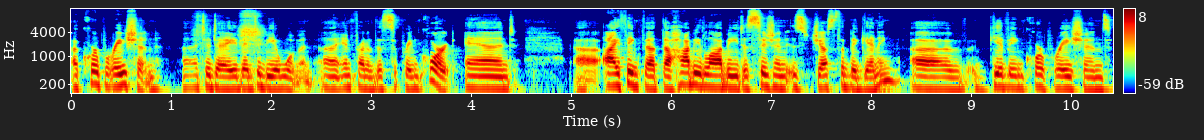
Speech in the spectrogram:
a corporation uh, today than to be a woman uh, in front of the Supreme Court. And uh, I think that the Hobby Lobby decision is just the beginning of giving corporations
